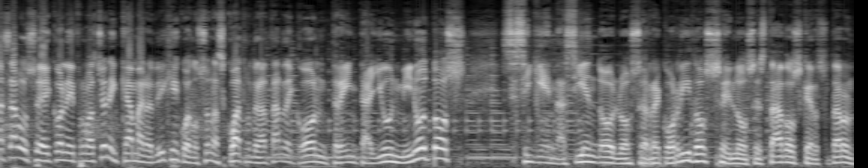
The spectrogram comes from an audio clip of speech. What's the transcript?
Avanzamos eh, con la información en cámara de origen cuando son las 4 de la tarde con 31 minutos. Se siguen haciendo los recorridos en los estados que resultaron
